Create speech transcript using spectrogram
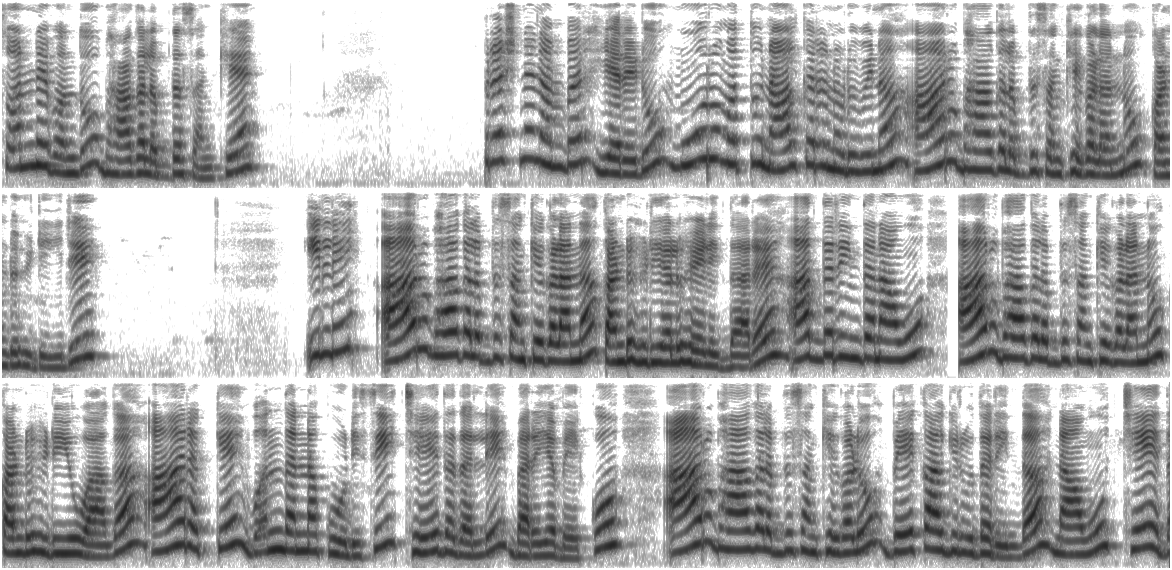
ಸೊನ್ನೆ ಒಂದು ಭಾಗಲಬ್ಧ ಸಂಖ್ಯೆ. ಪ್ರಶ್ನೆ ನಂಬರ್ ಎರಡು, ಮೂರು ಮತ್ತು ನಾಲ್ಕರ ನಡುವಿನ ಆರು ಭಾಗಲಬ್ಧ ಸಂಖ್ಯೆಗಳನ್ನು ಕಂಡುಹಿಡಿಯಿರಿ. ಇಲ್ಲಿ ಆರು ಭಾಗಲಬ್ಧ ಸಂಖ್ಯೆಗಳನ್ನು ಕಂಡುಹಿಡಿಯಲು ಹೇಳಿದ್ದಾರೆ. ಆದ್ದರಿಂದ ನಾವು ಆರು ಭಾಗಲಬ್ಧ ಸಂಖ್ಯೆಗಳನ್ನು ಕಂಡುಹಿಡಿಯುವಾಗ ಆರಕ್ಕೆ ಒಂದನ್ನು ಕೂಡಿಸಿ ಛೇದದಲ್ಲಿ ಬರೆಯಬೇಕು. ಆರು ಭಾಗಲಬ್ಧ ಸಂಖ್ಯೆಗಳು ಬೇಕಾಗಿರುವುದರಿಂದ ನಾವು ಛೇದ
